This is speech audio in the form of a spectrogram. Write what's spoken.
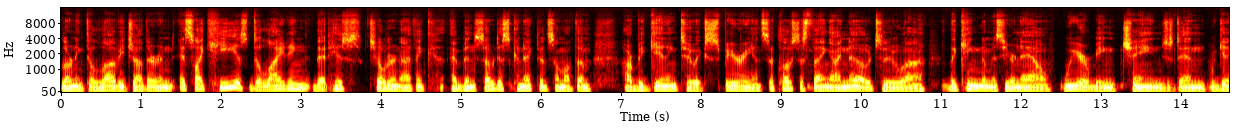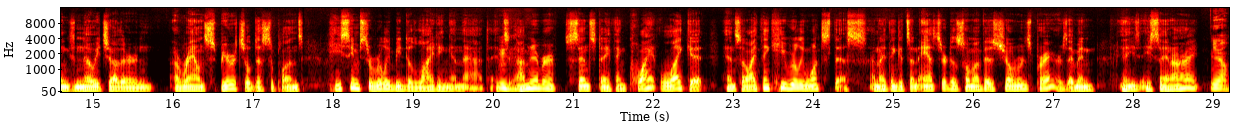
learning to love each other. And it's like he is delighting that his children, I think, have been so disconnected. Some of them are beginning to experience the closest thing I know to uh, the kingdom is here now. We are being changed and we're getting to know each other and around spiritual disciplines he seems to really be delighting in that. Mm-hmm. I've never sensed anything quite like it. And so I think he really wants this. And I think it's an answer to some of his children's prayers. I mean, he's, he's saying, all right. Yeah.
